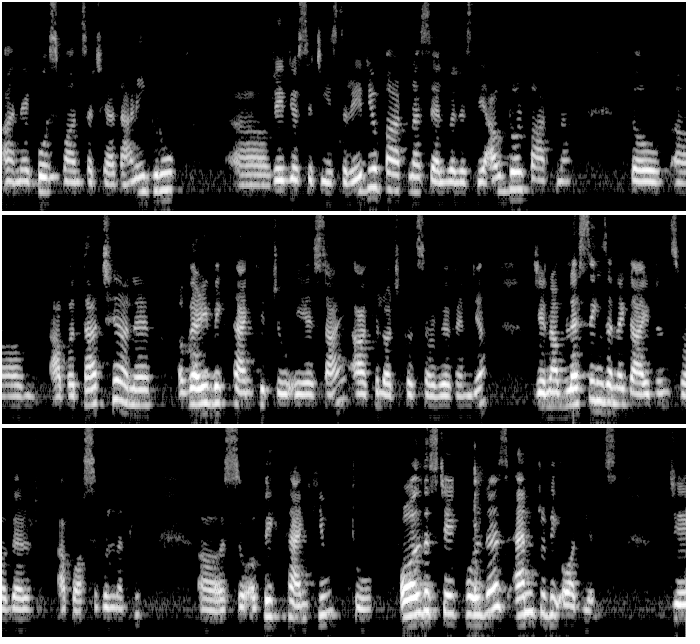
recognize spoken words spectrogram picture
અને કો સ્પોન્સર છે Adani group radio city is the radio partner Selvel is the outdoor partner તો આ બધા છે અને a very big thank you to ASI archaeological survey of India જેના બ્લેસિંગ્સ અને ગાઈડન્સ વગર આ પોસિબલ નથી. So a big thank you to all the stakeholders and to the audience જે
